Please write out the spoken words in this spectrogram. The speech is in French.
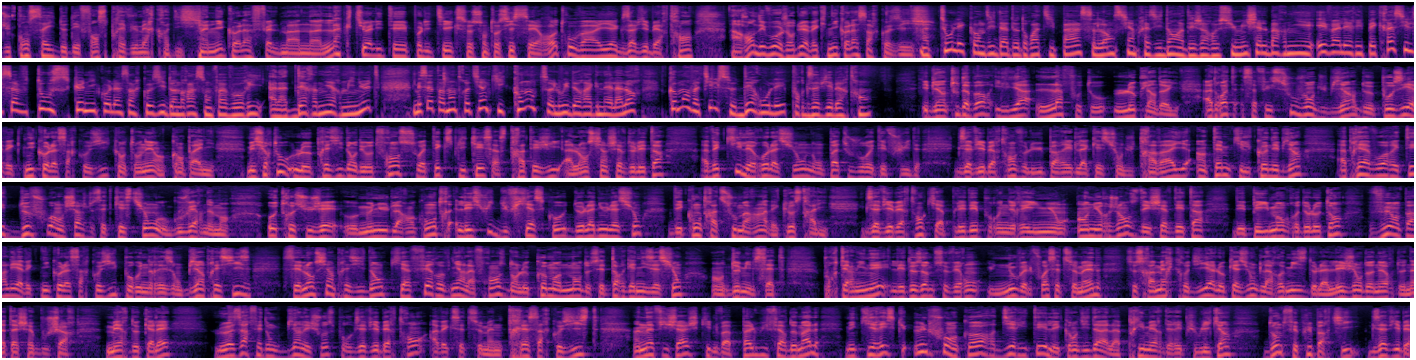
du Conseil de défense prévu mercredi. Nicolas Feldman, l'actualité politique, ce sont aussi ses retrouvailles. Xavier Bertrand a rendez-vous aujourd'hui avec Nicolas Sarkozy. Tous les candidats de droite y passent. L'ancien président a déjà reçu Michel Barnier et Valérie Pécresse. Ils savent tous que Nicolas Sarkozy donnera son favori à la dernière minute. Mais c'est un entretien qui compte, Louis de Ragnel. Alors, comment va-t-il se dérouler pour Xavier Bertrand? Eh bien, tout d'abord, il y a la photo, le clin d'œil. À droite, ça fait souvent du bien de poser avec Nicolas Sarkozy quand on est en campagne. Mais surtout, le président des Hauts-de-France souhaite expliquer sa stratégie à l'ancien chef de l'État, avec qui les relations n'ont pas toujours été fluides. Xavier Bertrand veut lui parler de la question du travail, un thème qu'il connaît bien, après avoir été deux fois en charge de cette question au gouvernement. Autre sujet au menu de la rencontre, les suites du fiasco de l'annulation des contrats de sous-marins avec l'Australie. Xavier Bertrand, qui a plaidé pour une réunion en en urgence des chefs d'État des pays membres de l'OTAN, veut en parler avec Nicolas Sarkozy pour une raison bien précise. C'est l'ancien président qui a fait revenir la France dans le commandement de cette organisation en 2007. Pour terminer, les deux hommes se verront une nouvelle fois cette semaine. Ce sera mercredi à l'occasion de la remise de la Légion d'honneur de Natacha Bouchard, maire de Calais. Le hasard fait donc bien les choses pour Xavier Bertrand avec cette semaine très sarkozyste, un affichage qui ne va pas lui faire de mal, mais qui risque une fois encore d'irriter les candidats à la primaire des Républicains, dont ne fait plus partie Xavier Bertrand.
